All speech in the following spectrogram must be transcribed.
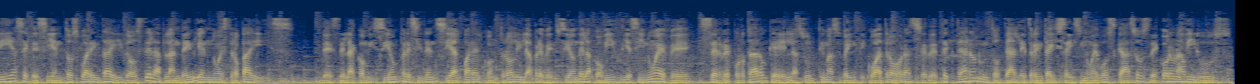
Día 742 de la pandemia en nuestro país. Desde la Comisión Presidencial para el Control y la Prevención de la COVID-19, se reportaron que en las últimas 24 horas se detectaron un total de 36 nuevos casos de coronavirus,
